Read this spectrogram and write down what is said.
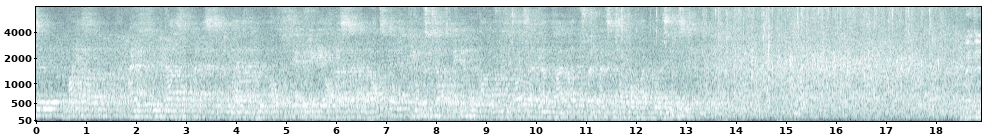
Ziel, gemeinsam eine Disziplinarsoftware, das ist gemeinsam Bildung aufzustellen. Ich denke auch, das ist eine Herausgabe. Die Jungs sicher aus Mecklenburg haben durch diese Scholzstein, die haben teilweise bei der ganzen Schauvorbereitung unterstützt. Ich möchte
